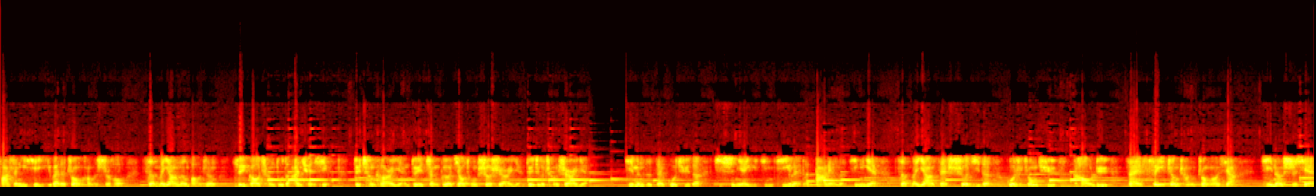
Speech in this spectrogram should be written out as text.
发生一些意外的状况的时候，怎么样能保证最高程度的安全性？对乘客而言，对整个交通设施而言，对这个城市而言，西门子在过去的几十年已经积累了大量的经验，怎么样在设计的过程中去考虑在非正常状况下。既能实现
